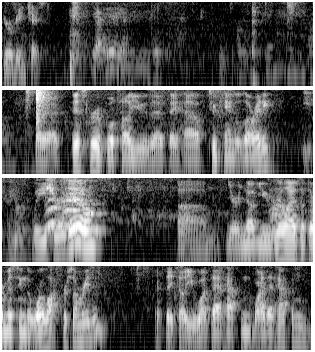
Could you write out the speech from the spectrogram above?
you were being chased Yeah, yeah, yeah. but uh, this group will tell you that they have two candles already Yes, we do. We sure do. um, you're no you realize that they're missing the warlock for some reason if they tell you what that happened why that happened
